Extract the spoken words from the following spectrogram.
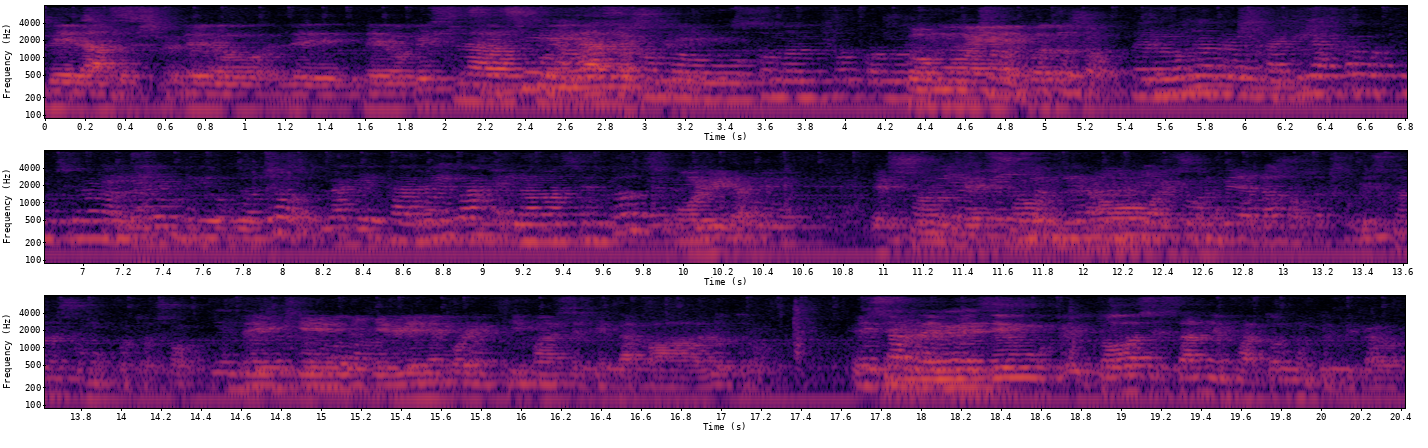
de, las, de, lo, de, de lo que es la Sí, sí, oscuridad de los como, como en, como, Como en Photoshop. Photoshop. Pero una pregunta, aquí las capas funcionan al revés Photoshop. La que está arriba es la base entonces. Olvídate. Eso, eso no es como Photoshop. Esto no es como Photoshop. De que el que viene por encima es el que tapa al otro. Es simplemente un- que todas están en factor multiplicador.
